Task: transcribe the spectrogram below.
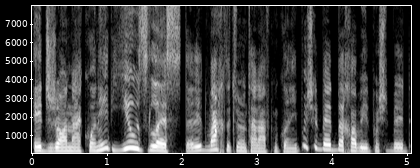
اجرا نکنید useless. دارید وقتتون رو تلف می‌کنید. باشید برید بخوابید باشید برید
